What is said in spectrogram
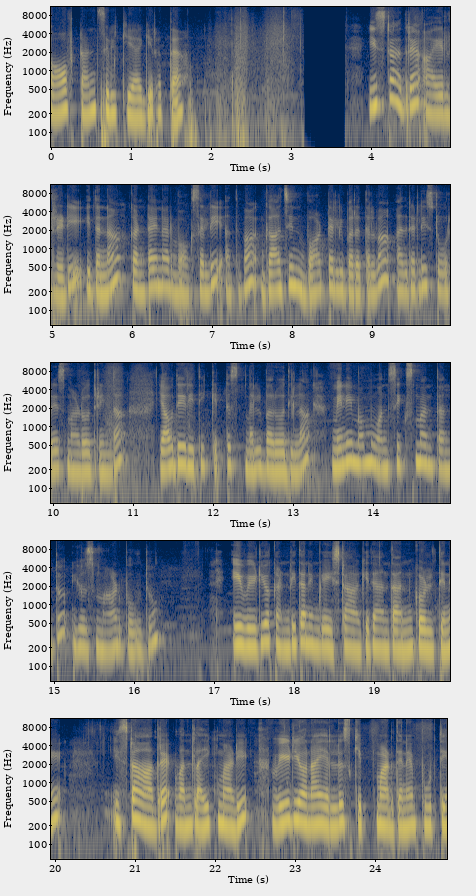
ಸಾಫ್ಟ್ ಆ್ಯಂಡ್ ಸಿಲ್ಕಿಯಾಗಿರುತ್ತೆ ಇಷ್ಟ ಆದರೆ ಆಯಿಲ್ ರೆಡಿ ಇದನ್ನು ಕಂಟೈನರ್ ಬಾಕ್ಸಲ್ಲಿ ಅಥವಾ ಗಾಜಿನ ಬಾಟಲಿ ಬರುತ್ತಲ್ವ? ಅದರಲ್ಲಿ ಸ್ಟೋರೇಜ್ ಮಾಡೋದ್ರಿಂದ ಯಾವುದೇ ರೀತಿ ಕೆಟ್ಟ ಸ್ಮೆಲ್ ಬರೋದಿಲ್ಲ. ಮಿನಿಮಮ್ ಒಂದು ಸಿಕ್ಸ್ ಮಂತ್ ಅಂತೂ ಯೂಸ್ ಮಾಡ್ಬೋದು. ಈ ವಿಡಿಯೋ ಖಂಡಿತ ನಿಮಗೆ ಇಷ್ಟ ಆಗಿದೆ ಅಂತ ಅಂದ್ಕೊಳ್ತೀನಿ ಇಷ್ಟ ಆದರೆ ಒಂದು ಲೈಕ್ ಮಾಡಿ. ವಿಡಿಯೋನ ಎಲ್ಲೂ ಸ್ಕಿಪ್ ಮಾಡ್ದೇ ಪೂರ್ತಿ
